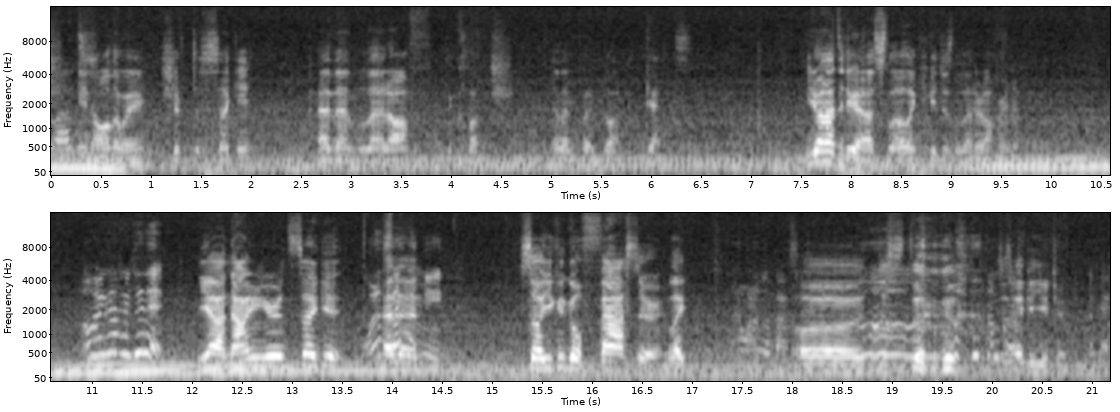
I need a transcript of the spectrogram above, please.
Clutch. in all the way. Shift to second, and then let off the clutch, and then put gas. You don't have to do it as slow. Like you could just let it off right now. Oh my god, I did it. Yeah, now you're in second. What does And second then- mean? So you could go faster. Like I don't want to go faster. uh, just just make a U-turn. Okay.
